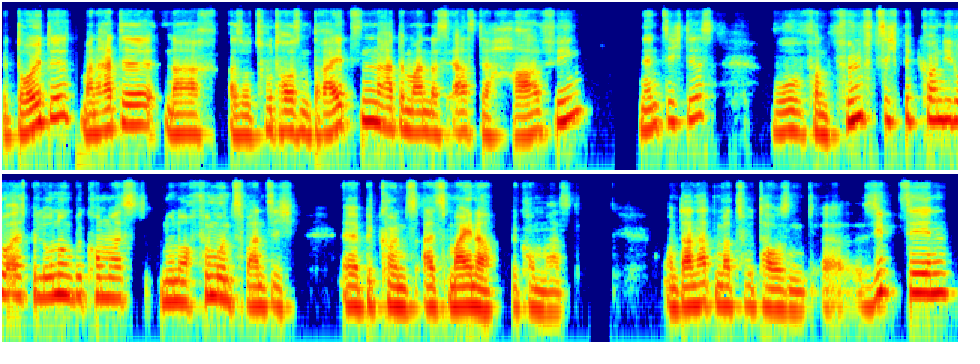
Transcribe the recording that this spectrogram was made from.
Bedeutet, man hatte nach, also 2013 hatte man das erste Halving, nennt sich das, wo von 50 Bitcoin, die du als Belohnung bekommen hast, nur noch 25 äh, Bitcoins als Miner bekommen hast. Und dann hatten wir 2017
